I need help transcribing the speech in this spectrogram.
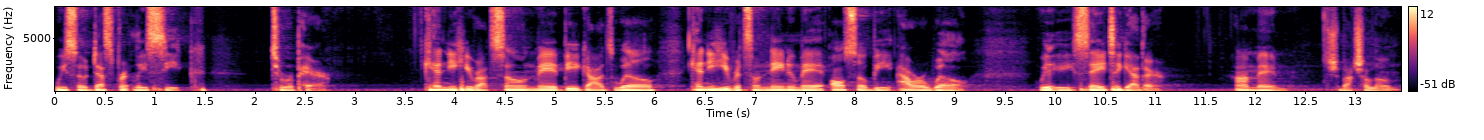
we so desperately seek to repair. Ken Ratzon, may it be God's will. Ken Yehi Ritzonenu, may it also be our will. We say together, Amen. Shabbat Shalom.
